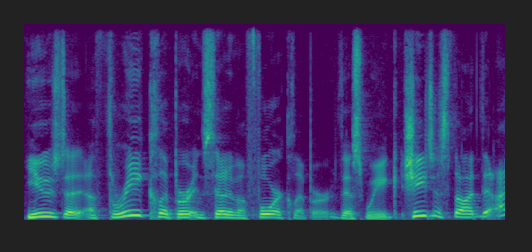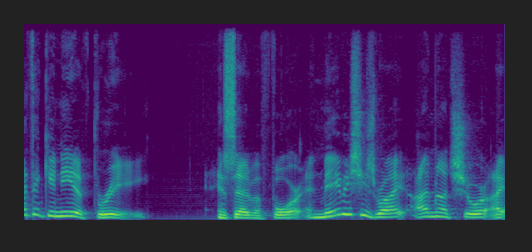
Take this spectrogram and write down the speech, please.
used a, a three clipper instead of a four clipper this week. She just thought that I think you need a three instead of a four. And maybe she's right. I'm not sure. I,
